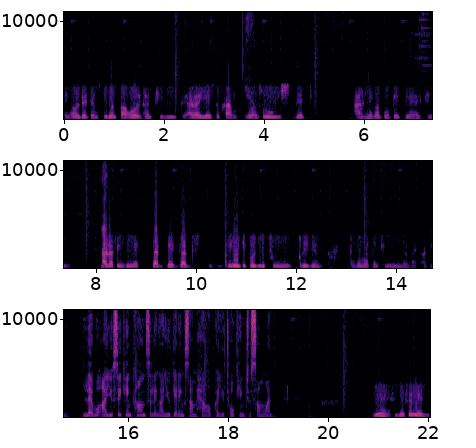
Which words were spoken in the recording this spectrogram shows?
and all that. I'm still on parole until the other years to come. So Yeah. I so wish that I'll never go back there. And Yeah. other things that, that that bringing people into prison doesn't happen to me in life again. Lebu, are you seeking counseling? Are you getting some help? Are you talking to someone? Yes, definitely.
